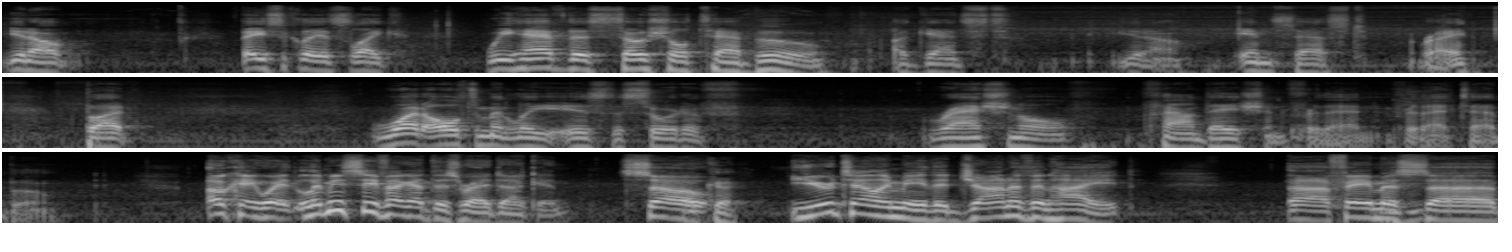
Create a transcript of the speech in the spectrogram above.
you know, basically it's like we have this social taboo against you know incest, right? But what ultimately is the sort of rational foundation for that for that taboo? Okay, wait. Let me see if I got this right, Duncan. So Okay. you're telling me that Jonathan Haidt, uh, famous uh,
